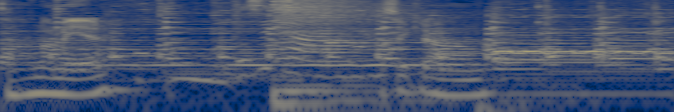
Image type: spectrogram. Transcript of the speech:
Ta hand om er. Puss och kram! Puss och kram.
